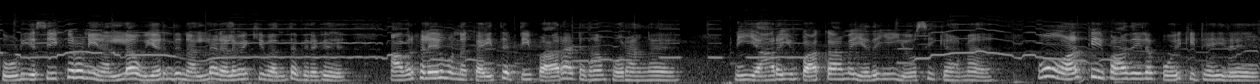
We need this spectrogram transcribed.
கூடிய சீக்கிரம் நீ நல்லா உயர்ந்து நல்ல நிலைமைக்கு வந்த பிறகு அவர்களே உன்னை கைத்தட்டி பாராட்ட தான் போகிறாங்க நீ யாரையும் பார்க்காம எதையும் யோசிக்காம உன் வாழ்க்கை பாதையில் போய்க்கிட்டே இரு.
